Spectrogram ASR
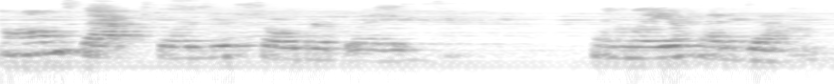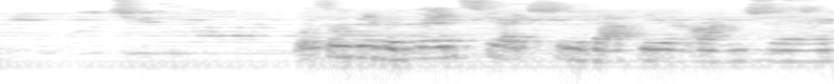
palms back towards your shoulder blades and lay your head down. This will give a good stretch to the back of your arms there.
